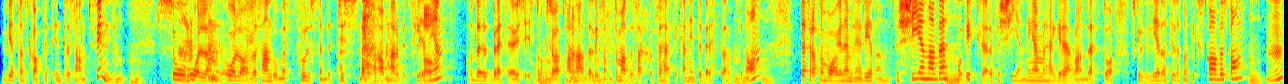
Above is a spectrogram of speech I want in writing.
vetenskapligt intressant fynd. Så åla- ålades han då med fullständig tystnad av arbetsledningen. Och det berättade jag ju sist också. Att han hade liksom, de hade sagt att det här fick han inte berätta för någon. Därför att de var ju nämligen redan försenade. Och ytterligare förseningar med det här grävandet då skulle leda till att de fick skadestånd. Mm.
